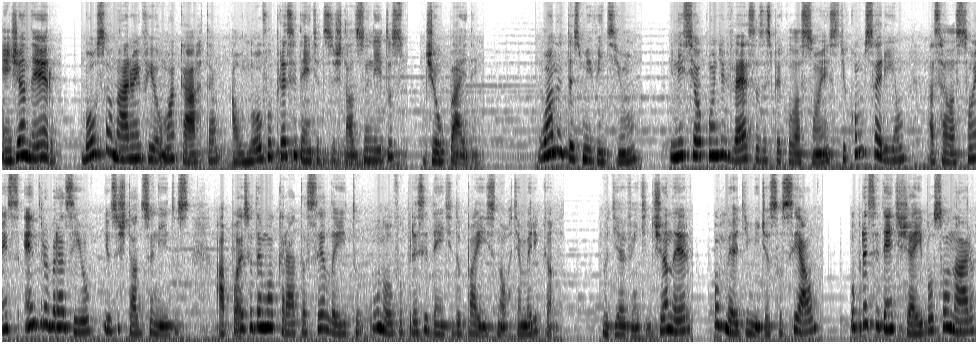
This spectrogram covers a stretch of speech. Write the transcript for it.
Em janeiro, Bolsonaro enviou uma carta ao novo presidente dos Estados Unidos, Joe Biden. O ano de 2021 iniciou com diversas especulações de como seriam as relações entre o Brasil e os Estados Unidos após o democrata ser eleito o novo presidente do país norte-americano. No dia 20 de janeiro, por meio de mídia social, o presidente Jair Bolsonaro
